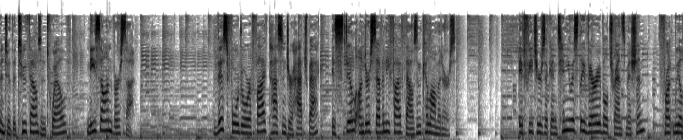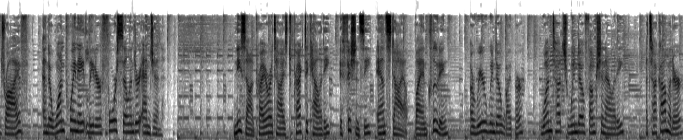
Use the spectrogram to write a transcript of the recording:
into the 2012 Nissan Versa. This four-door, five-passenger hatchback is still under 75,000 kilometers. It features a continuously variable transmission, front-wheel drive, and a 1.8-liter four-cylinder engine. Nissan prioritized practicality, efficiency, and style by including a rear window wiper, one-touch window functionality, a tachometer,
